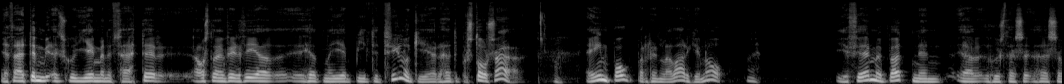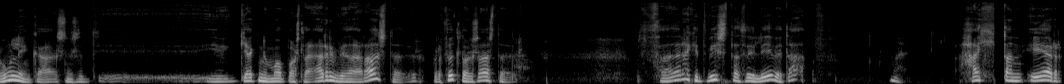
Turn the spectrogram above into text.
Já, þetta er, sko, ég meni, þetta er ástæðan fyrir því að hérna, ég býti trílogi, er að þetta er bara stór saga. Einn bók bara hreinlega var ekki nóg. Nei. Ég fer með börnin, ja, veist, þessa, þessa unglinga, sagt, í gegnum ábáslega erfiðar aðstæður, bara fullorðis aðstæður. Það er ekkert vist að þau lifið af. Hættan er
